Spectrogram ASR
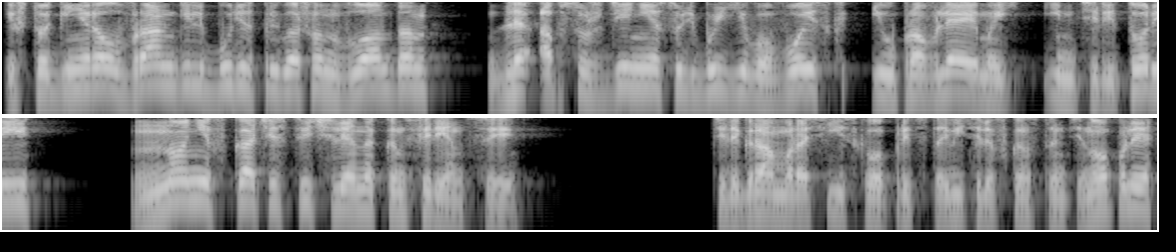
и что генерал Врангель будет приглашен в Лондон для обсуждения судьбы его войск и управляемой им территории, но не в качестве члена конференции. Телеграмма российского представителя в Константинополе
